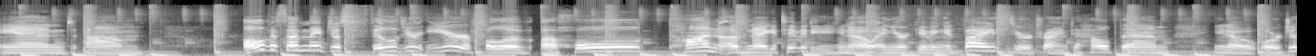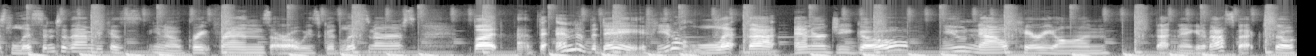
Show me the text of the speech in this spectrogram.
And, um, all of a sudden they just filled your ear full of a whole ton of negativity, you know, and you're giving advice, you're trying to help them, you know, or just listen to them because, you know, great friends are always good listeners. But at the end of the day, if you don't let that energy go, you now carry on that negative aspect. So,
